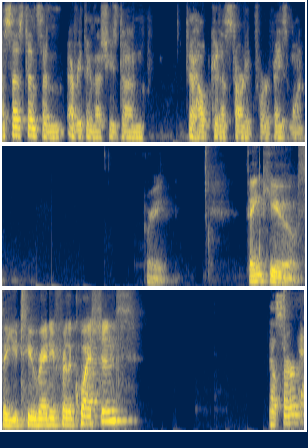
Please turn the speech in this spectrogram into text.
assistance and everything that she's done to help get us started for phase one. Great. Thank you. So you two ready for the questions? Yes, sir?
